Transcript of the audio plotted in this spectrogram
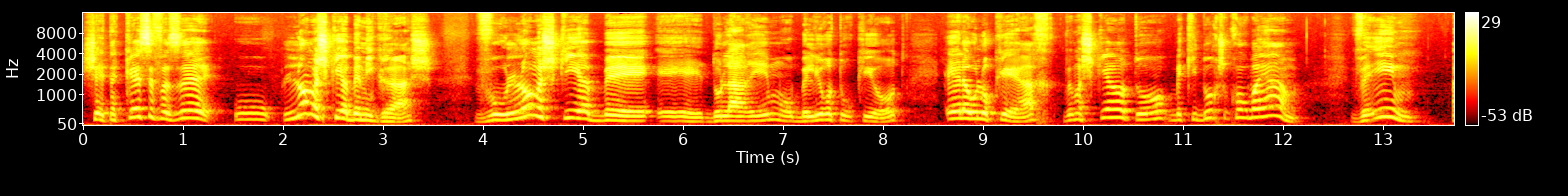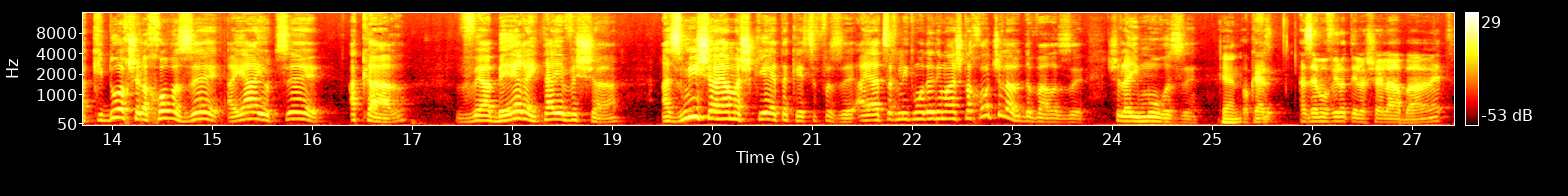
שאת הכסף הזה הוא לא משקיע במגרש, והוא לא משקיע בדולרים או בלירות טורקיות, אלא הוא לוקח ומשקיע אותו בקידוח של חור בים. ואם הקידוח של החור הזה היה יוצא עקר, והבאר הייתה יבשה, אז מי שהיה משקיע את הכסף הזה, היה צריך להתמודד עם ההשלכות של הדבר הזה, של ההימור הזה. כן. אוקיי, אז, אז זה מוביל אותי לשאלה הבאה, באמת.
